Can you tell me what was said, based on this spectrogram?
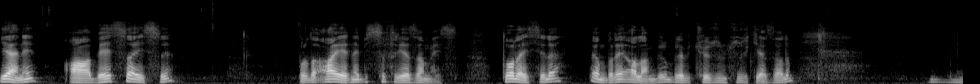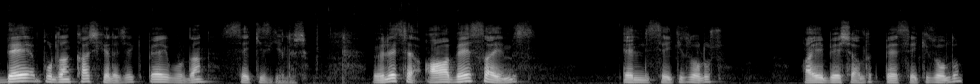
Yani AB sayısı burada A yerine bir 0 yazamayız. Dolayısıyla ben burayı alamıyorum. Buraya bir çözümsüzlük yazalım. B buradan kaç gelecek? B buradan 8 gelir. Öyleyse AB sayımız 58 olur. A'yı 5 aldık. B 8 oldu.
